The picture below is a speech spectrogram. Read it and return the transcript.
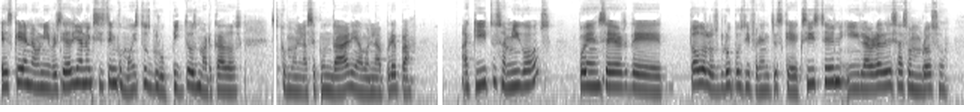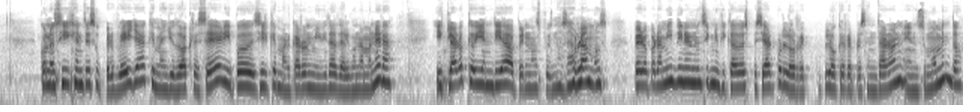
es que en la universidad ya no existen como estos grupitos marcados, como en la secundaria o en la prepa. Aquí tus amigos pueden ser de todos los grupos diferentes que existen y la verdad es asombroso. Conocí gente súper bella que me ayudó a crecer y puedo decir que marcaron mi vida de alguna manera. Y claro que hoy en día apenas pues nos hablamos, pero para mí tienen un significado especial por lo, que representaron en su momento.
